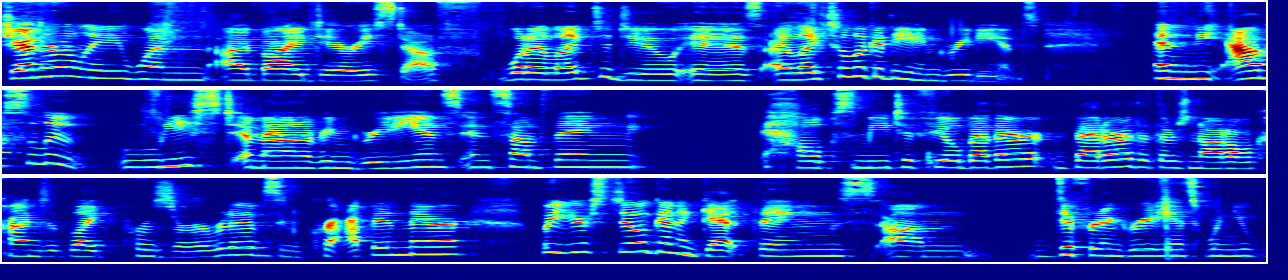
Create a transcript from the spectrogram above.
Generally, when I buy dairy stuff, what I like to do is I like to look at the ingredients. And the absolute least amount of ingredients in something helps me to feel better better that there's not all kinds of like preservatives and crap in there but you're still gonna get things um, different ingredients when you,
